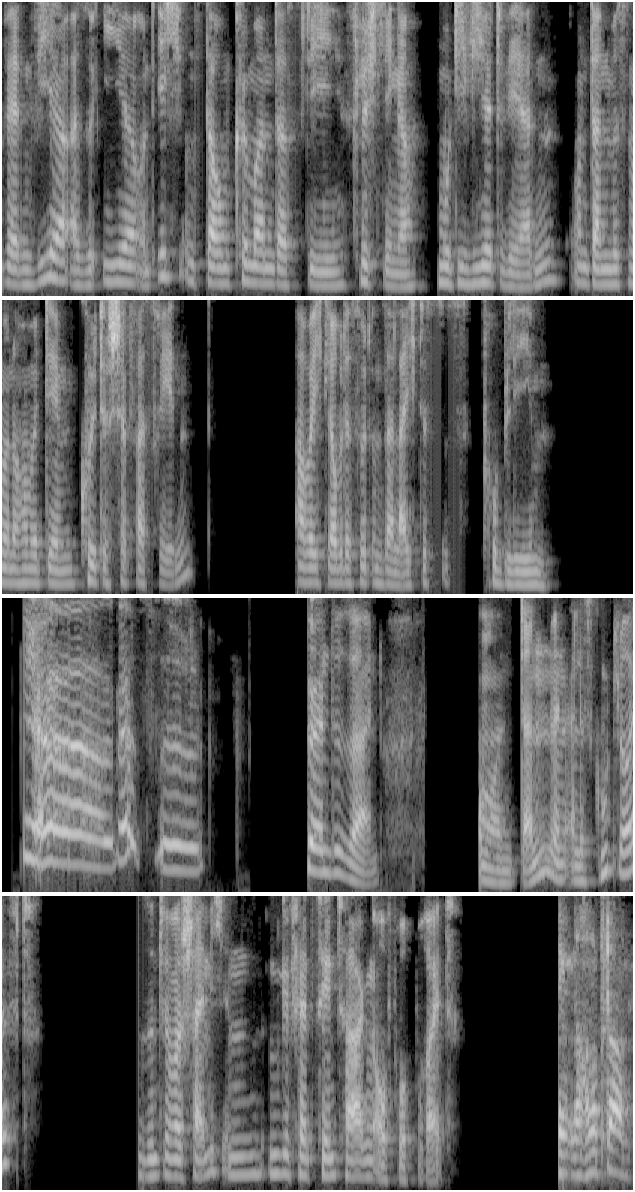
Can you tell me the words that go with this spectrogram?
werden wir, also ihr und ich, uns darum kümmern, dass die Flüchtlinge motiviert werden. Und dann müssen wir nochmal mit dem Kult des Schöpfers reden. Aber ich glaube, das wird unser leichtestes Problem. Ja, das äh, könnte sein. Und dann, wenn alles gut läuft, sind wir wahrscheinlich in ungefähr zehn Tagen aufbruchbereit. Klingt nach einem Plan.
